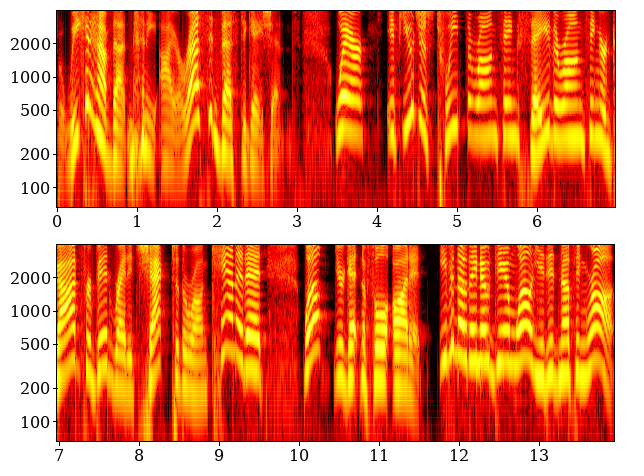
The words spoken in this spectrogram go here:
But we can have that many IRS investigations where if you just tweet the wrong thing, say the wrong thing, or God forbid, write a check to the wrong candidate, well, you're getting a full audit, even though they know damn well you did nothing wrong.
